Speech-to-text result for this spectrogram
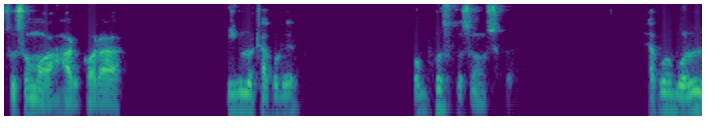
সুষম আহার করা, এগুলো ঠাকুরের অভ্যস্ত সংস্কার। ঠাকুর বলল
